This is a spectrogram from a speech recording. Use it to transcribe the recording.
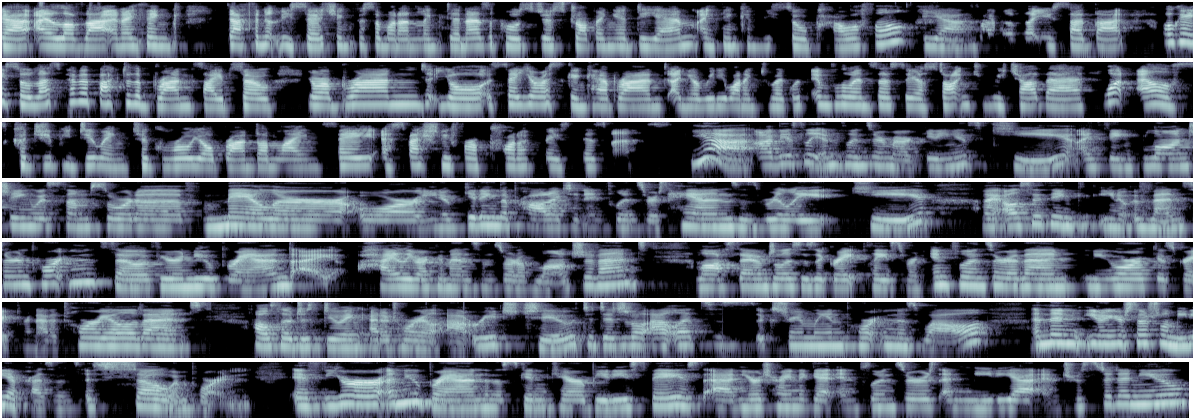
Yeah, I love that. And I think definitely searching for someone on LinkedIn as opposed to just dropping a DM, I think can be so powerful. Yeah. So I love that you said that. Okay, so let's pivot back to the brand side. So you're a brand, you're say you're a skincare brand and you're really wanting to work with influencers, so you're starting to reach out there. What else could you be doing to grow your brand online, say especially for a product-based business? Yeah, obviously influencer marketing is key. I think launching with some sort of mailer or, you know, getting the product in influencers' hands is really key. I also think, you know, events are important. So if you're a new brand, I highly recommend some sort of launch event. Los Angeles is a great place for an influencer event. New York is great for an editorial event. Also, just doing editorial outreach too to digital outlets is extremely important as well. And then, you know, your social media presence is so important. If you're a new brand in the skincare beauty space and you're trying to get influencers and media interested in you,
